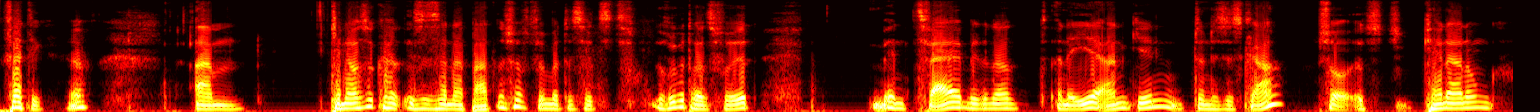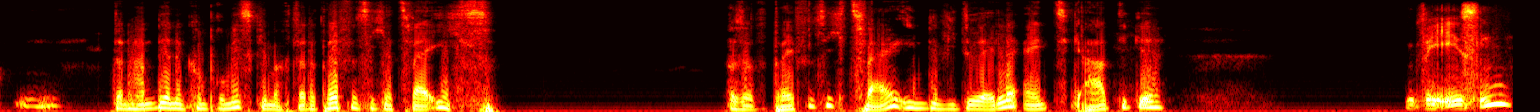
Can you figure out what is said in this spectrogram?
Fertig. Ja? Ähm, genauso kann, ist es in einer Partnerschaft, wenn man das jetzt rüber transferiert, wenn zwei miteinander eine Ehe angehen, dann ist es klar. So, jetzt, keine Ahnung, dann haben die einen Kompromiss gemacht, weil da treffen sich ja zwei Ichs. Also da treffen sich zwei individuelle, einzigartige Wesen,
